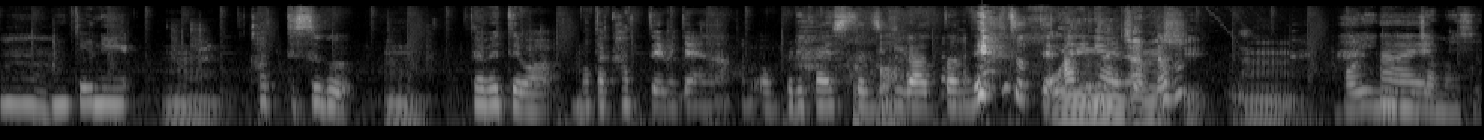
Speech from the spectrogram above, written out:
うん。本当に。うん。買ってすぐ。うん食べてはまた買ってみたいなのを繰り返した時期があったんでちょっとおい危ない忍者なと。飯。うん。おい忍者飯。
